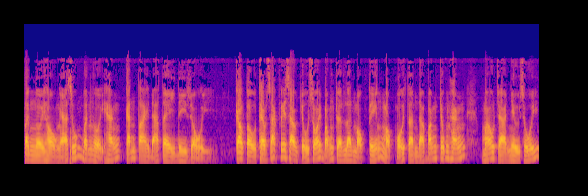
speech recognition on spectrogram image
từng người hồ ngã xuống bên người hắn, cánh tay đã tê đi rồi. Cao tù theo sát phía sau chủ soái bỗng trên lên một tiếng, một mũi tên đã bắn trúng hắn, máu ra như suối.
